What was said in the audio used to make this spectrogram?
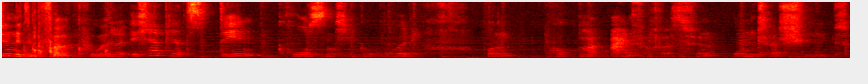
Finde den voll cool. Also ich habe jetzt den großen hier geholt und guckt mal einfach, was für ein Unterschied.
